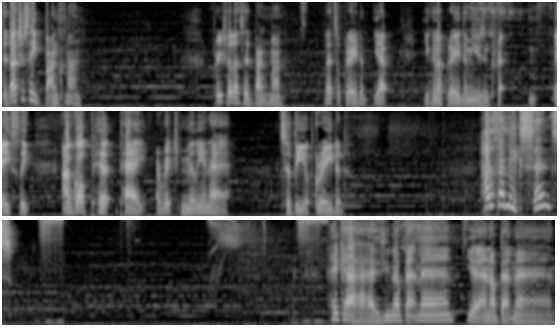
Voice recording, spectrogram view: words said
Did that just say Bankman? Pretty sure that said Bankman. Let's upgrade him. Yep, you can upgrade him using basically. I've got to pay a rich millionaire to be upgraded. How does that make sense? Hey guys, you know Batman? Yeah, I know Batman.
